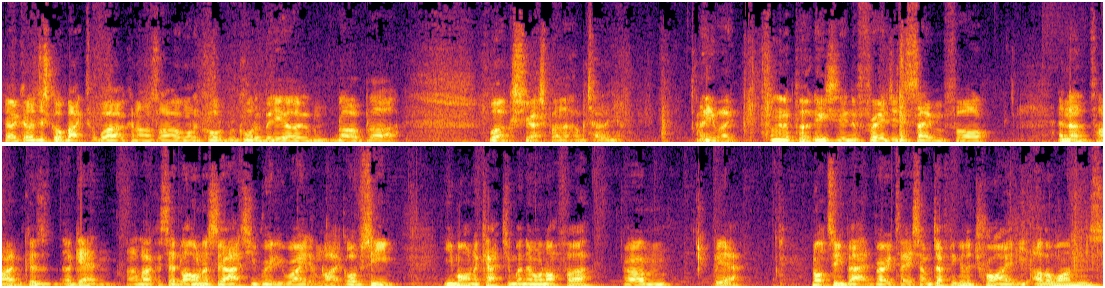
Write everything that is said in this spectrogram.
Because uh, I just got back to work and I was like, I want to record a video and blah, blah. Work stress, brother, I'm telling you. Anyway, I'm going to put these in the fridge and save them for another time. Because, again, uh, like I said, like honestly, I actually really rate them. Like, obviously, you might want to catch them when they're on offer. Um, but yeah, not too bad, very tasty. I'm definitely going to try the other ones,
